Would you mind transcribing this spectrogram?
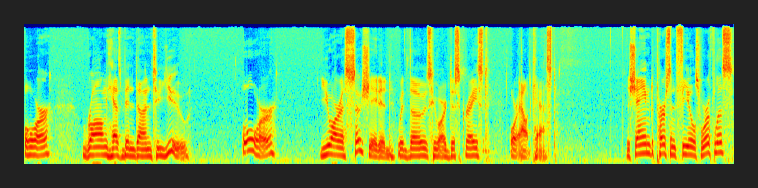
Or wrong has been done to you. Or you are associated with those who are disgraced or outcast. The shamed person feels worthless,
